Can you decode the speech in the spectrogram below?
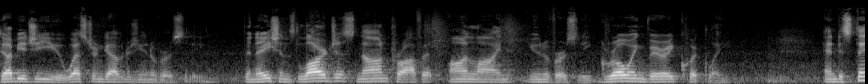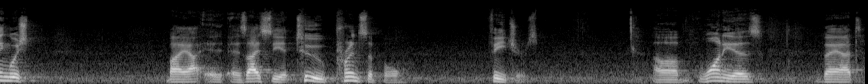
WGU, Western Governors University, the nation's largest nonprofit online university, growing very quickly, and distinguished by, as I see it, two principal features. Uh, one is that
